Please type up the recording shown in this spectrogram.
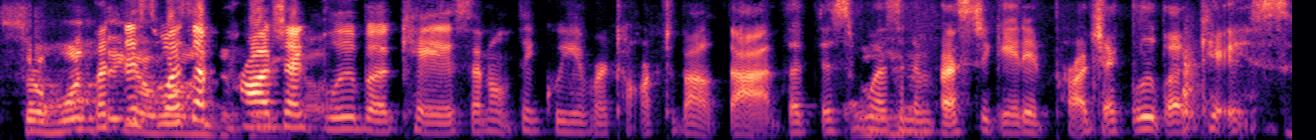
So one But thing this I was a Project Blue Book case. I don't think we ever talked about that. That this Oh, was an oh, investigated Project Blue Book case.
